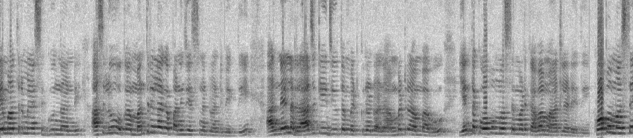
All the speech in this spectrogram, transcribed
ఏ మాత్రమైనా సిగ్గుందా అండి? అసలు ఒక మంత్రిలాగా పనిచేసినటువంటి వ్యక్తి అన్నేళ్ళ రాజకీయ జీవితం పెట్టుకున్నటువంటి అంబటి రాంబాబు ఎంత కోపం వస్తే మటుకు అవా మాట్లాడేది? కోపం వస్తే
